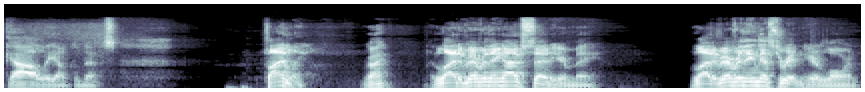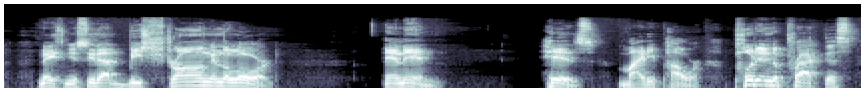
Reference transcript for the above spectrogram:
Golly, Uncle Dennis. Finally, right? In light of everything I've said here, May, in light of everything that's written here, Lauren, Nathan, you see that? Be strong in the Lord and in his mighty power. Put into practice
